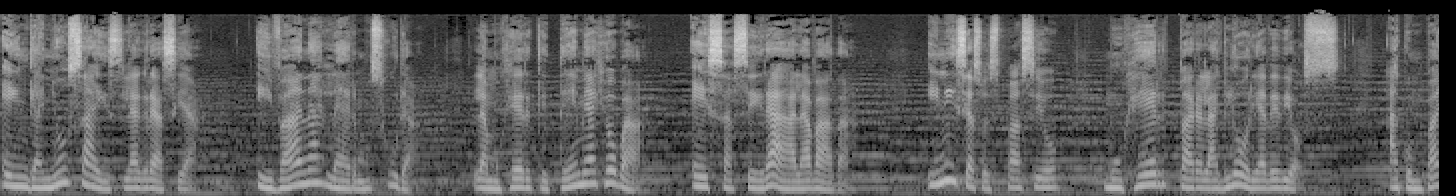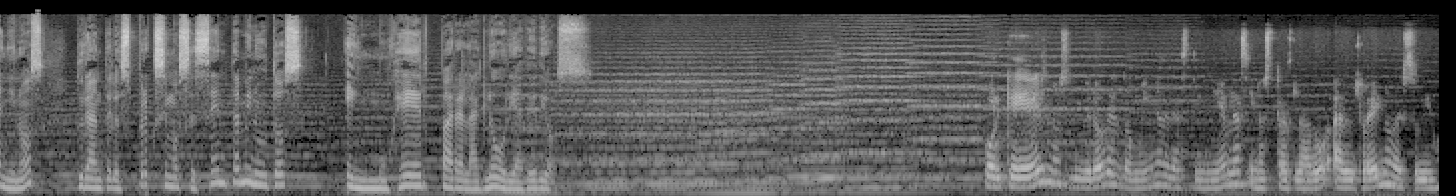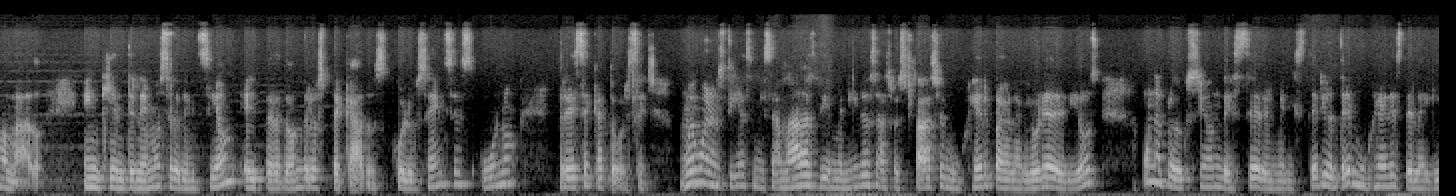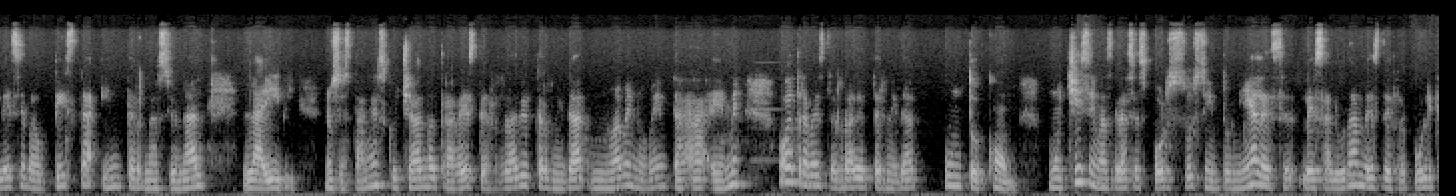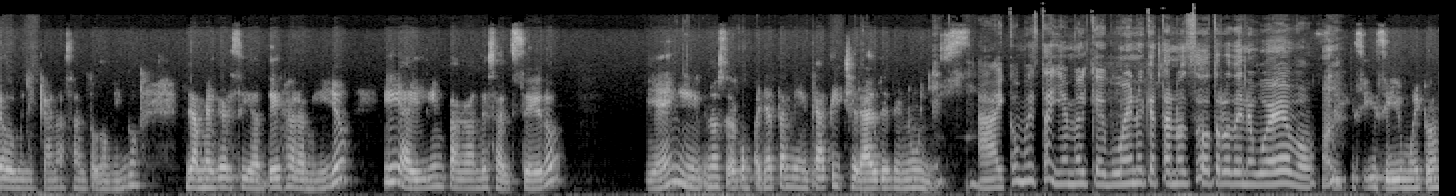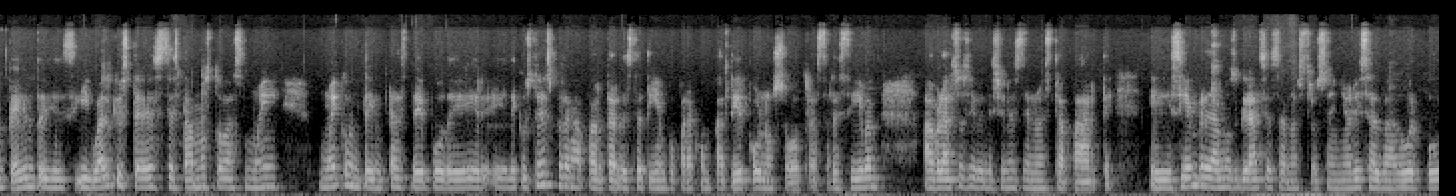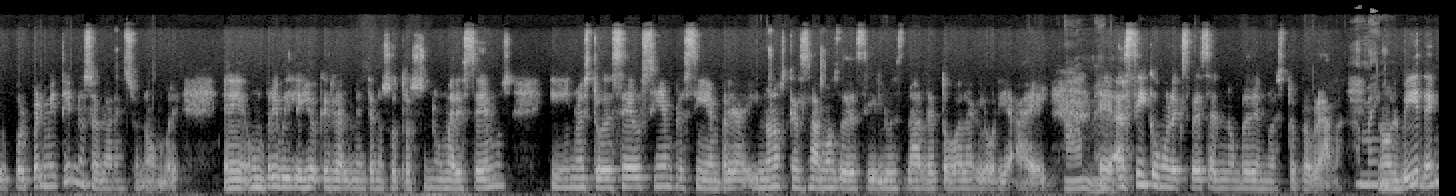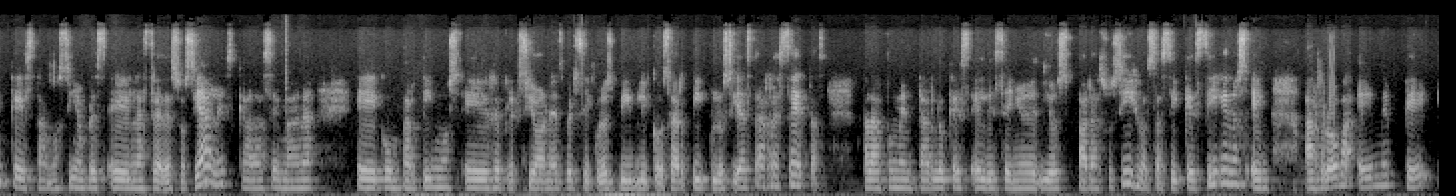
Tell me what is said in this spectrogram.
Engañosa es la gracia y vana la hermosura. La mujer que teme a Jehová, esa será alabada. Inicia su espacio Mujer para la Gloria de Dios. Acompáñenos durante los próximos 60 minutos en Mujer para la Gloria de Dios. Porque Él nos libró del dominio de las tinieblas y nos trasladó al reino de su Hijo amado, en quien tenemos redención, el perdón de los pecados. Colosenses 1, 13, 14. Muy buenos días, mis amadas. Bienvenidos a su espacio Mujer para la Gloria de Dios, una producción de SER, el Ministerio de Mujeres de la Iglesia Bautista Internacional, la IBI. Nos están escuchando a través de Radio Eternidad 990 AM o a través de Radio Eternidad Muchísimas gracias por su sintonía. Les, les, saludan desde República Dominicana, Santo Domingo, Yamel García de Jaramillo y Ailín Pagán de Salcedo. Bien, y nos acompaña también Katy Cheralde de Núñez. Ay, ¿cómo está Yamel? Qué bueno que está nosotros de nuevo. Sí, sí, sí, muy contento. Igual que ustedes, estamos todas muy, muy contentas de poder, eh, de que ustedes puedan apartar de este tiempo para compartir con nosotras. Reciban abrazos y bendiciones de nuestra parte. Eh, siempre damos gracias a nuestro Señor y Salvador por, por permitirnos hablar en su nombre. Eh, un privilegio que realmente nosotros no merecemos y nuestro deseo siempre, siempre, y no nos cansamos de decirlo, es darle toda la gloria a Él. así como lo expresa el nombre de nuestro programa. No olviden que estamos siempre en las redes sociales, cada semana eh, reflexiones, versículos bíblicos, artículos y hasta recetas para fomentar lo que es el diseño de Dios para sus hijos. Así que síguenos en arroba mplgdd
